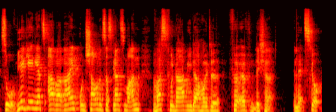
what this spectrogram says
So, wir gehen jetzt aber rein und schauen uns das Ganze mal an, was Konami da heute veröffentlicht hat. Let's go.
